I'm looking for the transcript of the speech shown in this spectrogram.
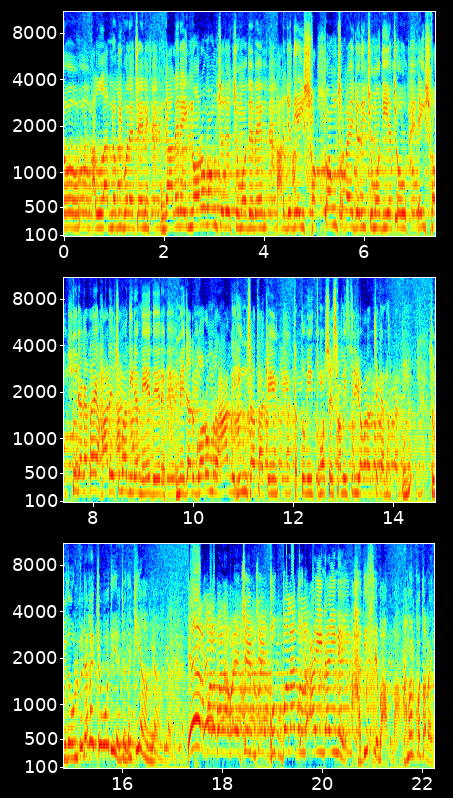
ভালো আল্লাহর নবী বলেছেন, গালের এই নরম অংশতে চুমো দেবে, আর যদি এই শক্ত অংশটায় যদি চুমো দিয়েছ, এই শক্ত জায়গাটায় হাড়ে চুমা দিলে মেয়েদের মেজার গরম রাগ, হিংসা থাকে। তা তুমি, তোমার সে স্বামী স্ত্রী ঝগড়া হচ্ছে কেন? তুমি তো উল্টো জায়গায় চুমো দিয়েছ, তা কি হবে? এরপরে বলা হয়েছে খুব বলাতুল আইন আইনে হাদিস রে বাপ, আমার কথা নয়,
